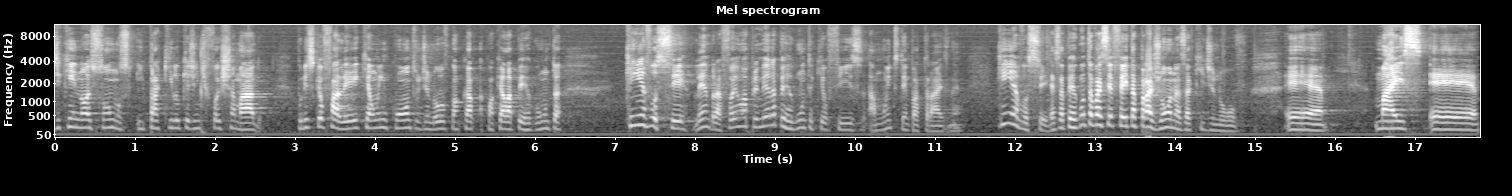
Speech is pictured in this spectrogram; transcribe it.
de quem nós somos e para aquilo que a gente foi chamado. Por isso que eu falei que é um encontro de novo com, a, com aquela pergunta: quem é você? Lembra? Foi uma primeira pergunta que eu fiz há muito tempo atrás, né? Quem é você? Essa pergunta vai ser feita para Jonas aqui de novo. É, mas é,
